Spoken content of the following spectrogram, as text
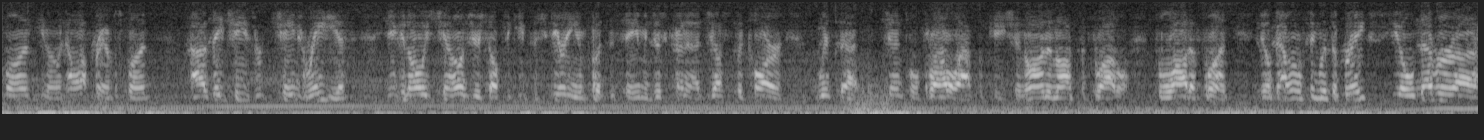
fun, you know, and off ramps fun. As they change change radius, you can always challenge yourself to keep the steering input the same and just kind of adjust the car with that gentle throttle application on and off the throttle. It's a lot of fun. You know, balancing with the brakes, you'll never uh,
